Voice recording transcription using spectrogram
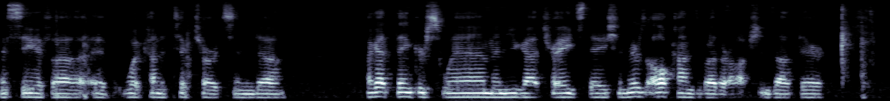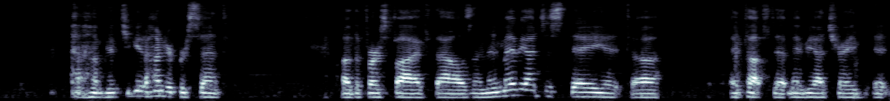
and see if, uh, if what kind of tick charts and uh, I got Thinkorswim and you got TradeStation. There's all kinds of other options out there. but you get 100% of the first 5,000 and maybe I just stay at uh, at Top Step. Maybe I trade it,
